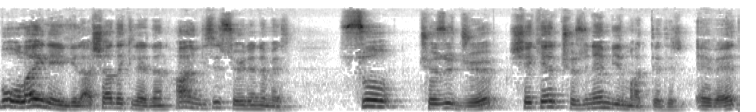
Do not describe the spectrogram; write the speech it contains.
Bu olay ile ilgili aşağıdakilerden hangisi söylenemez? Su çözücü, şeker çözünen bir maddedir. Evet,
